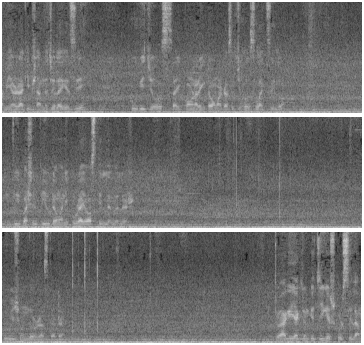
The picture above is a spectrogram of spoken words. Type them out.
আমি আর রাকিব সামনে চলে গেছি। খুবই জোস এই কর্নারিংটাও আমার কাছে জোস লাগছিল। দুই পাশের ভিউটা মানে পুরাই অস্থির লেভেলের খুবই সুন্দর রাস্তাটা। একটু আগে একজনকে জিজ্ঞেস করছিলাম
